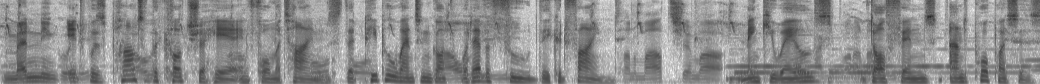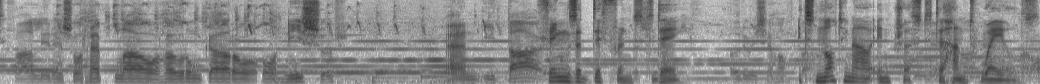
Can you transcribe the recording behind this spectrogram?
It was part of the culture here in former times that people went and got whatever food they could find. Minke whales, dolphins and porpoises. Things are different today. It's not in our interest to hunt whales.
